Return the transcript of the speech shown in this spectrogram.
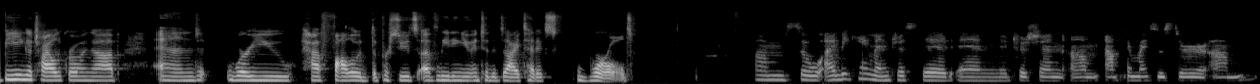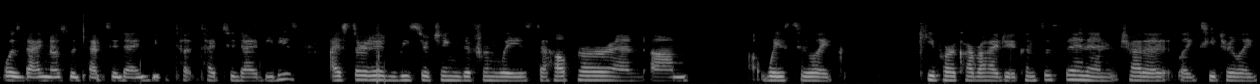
being a child growing up and where you have followed the pursuits of leading you into the dietetics world. Um, so I became interested in nutrition um, after my sister um, was diagnosed with type 2, di- t- type 2 diabetes. I started researching different ways to help her and um, ways to like keep her carbohydrate consistent and try to like teach her like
